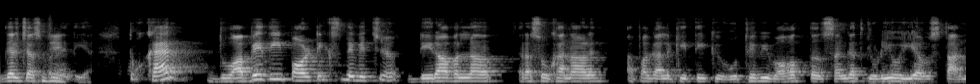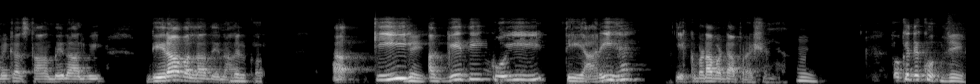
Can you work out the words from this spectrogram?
ਦਿਲਚਸਪ। ਰਹਿੰਦੀ ਹੈ ਤਾਂ ਖੈਰ ਦੁਆਬੇ ਦੀ ਪੋਲਿਟਿਕਸ ਦੇ ਵਿੱਚ ਡੇਰਾ ਵੱਲਾਂ ਰਸੋਖਾ ਨਾਲ ਆਪਾਂ ਗੱਲ ਕੀਤੀ ਕਿ ਉੱਥੇ ਵੀ ਬਹੁਤ ਸੰਗਤ ਜੁੜੀ ਹੋਈ ਹੈ ਉਸ ਧਾਰਮਿਕ ਸਥਾਨ ਦੇ ਨਾਲ ਵੀ ਡੇਰਾ ਵੱਲਾਂ ਦੇ ਨਾਲ। ਬਿਲਕੁਲ ਕੀ। ਅੱਗੇ ਦੀ ਕੋਈ ਤਿਆਰੀ ਹੈ ਇੱਕ ਬੜਾ ਵੱਡਾ ਪ੍ਰਸ਼ਨ ਹੂੰ। ਕਿਉਂਕਿ ਦੇਖੋ ਜੀ।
